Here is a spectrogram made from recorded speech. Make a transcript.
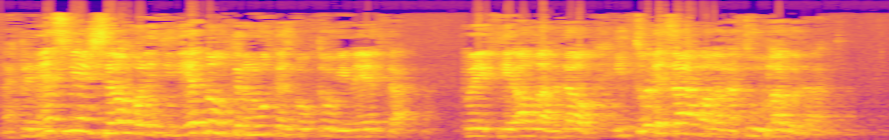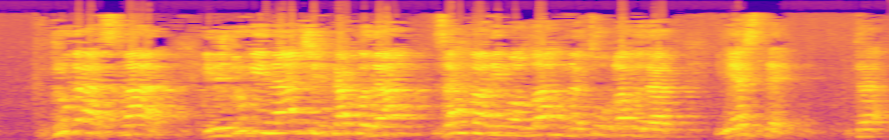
Dakle, ne smiješ se oboliti jednog trenutka zbog tog imetka kojeg ti je Allah dao. I to je zahvala na tu blagodat. Druga stvar, ili drugi način kako da zahvalimo Allahu na tu blagodat, jeste da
